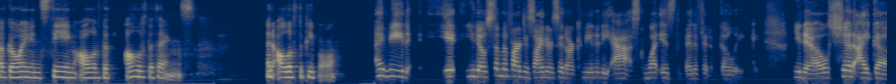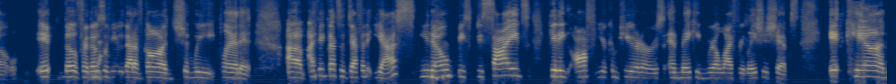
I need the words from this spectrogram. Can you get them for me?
of going and seeing all of the all of the things and all of the people. I mean it you know some of our designers in our community ask what is the benefit of going? You know should i go it though for those yeah. of you that have gone should we plan it um, i think that's a definite yes you know mm-hmm. be, besides getting off your computers and making real life relationships it can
